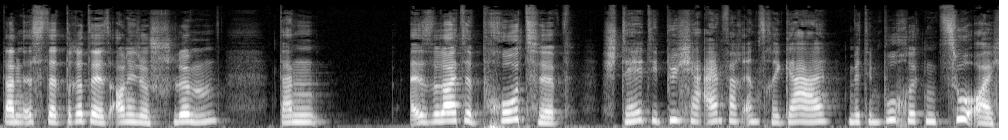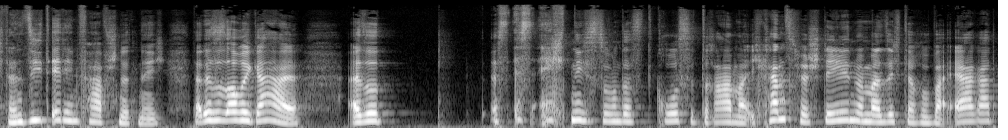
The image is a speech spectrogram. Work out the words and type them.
dann ist der dritte jetzt auch nicht so schlimm. Dann, also Leute, Pro-Tipp, stellt die Bücher einfach ins Regal mit dem Buchrücken zu euch. Dann seht ihr den Farbschnitt nicht. Dann ist es auch egal. Also, es ist echt nicht so das große Drama. Ich kann es verstehen, wenn man sich darüber ärgert,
